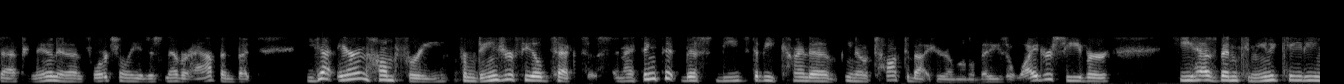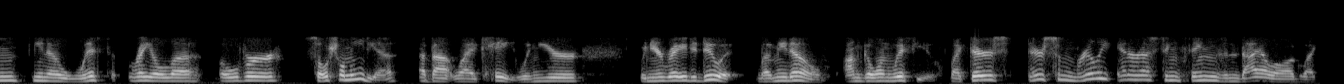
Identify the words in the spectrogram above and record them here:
this afternoon, and unfortunately, it just never happened. But you got Aaron Humphrey from Daingerfield, Texas. And I think that this needs to be kind of, you know, talked about here a little bit. He's a wide receiver. He has been communicating, you know, with Raiola over social media about like, hey, when you're when you're ready to do it, let me know. I'm going with you. Like there's there's some really interesting things in dialogue like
